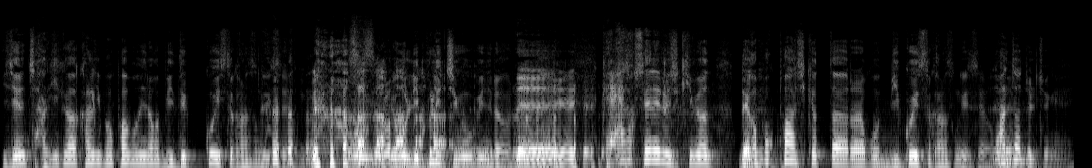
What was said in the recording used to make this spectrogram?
이제는 자기가 칼기 폭파범이라고 믿고 있을 가능성도 있어요. 이걸, 이걸 리플릿 증후군이라고 네, 그러는데 예. 계속 세뇌를 시키면 내가 폭파시켰다라고 믿고 있을 가능성도 있어요. 네. 환자들 중에.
